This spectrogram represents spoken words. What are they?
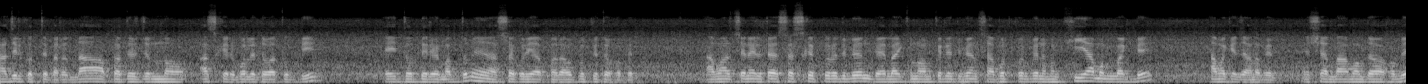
হাজির করতে পারেন না। আপনাদের জন্য আজকের বলে দেওয়া তদ্বির এই তদ্বিরের মাধ্যমে আশা করি আপনারা উপকৃত হবেন। আমার চ্যানেলটা সাবস্ক্রাইব করে দেবেন, বেল আইকন অন করে দেবেন, সাপোর্ট করবেন এবং কী আমল লাগবে আমাকে জানাবেন। ইনশাল্লাহ আমল দেওয়া হবে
